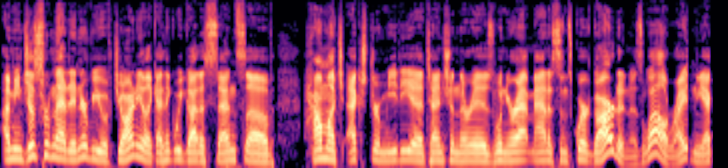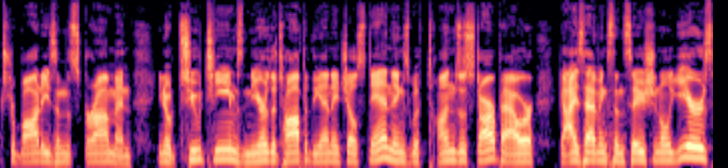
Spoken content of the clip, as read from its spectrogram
I mean, just from that interview with Jonny, like I think we got a sense of how much extra media attention there is when you're at Madison Square Garden as well, right? And the extra bodies in the scrum, and you know, two teams near the top of the NHL standings with tons of star power, guys having sensational years,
